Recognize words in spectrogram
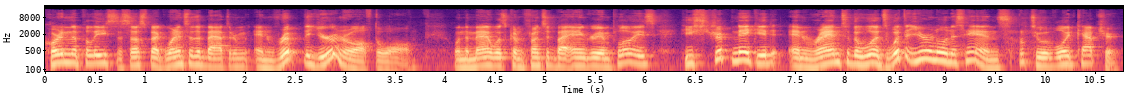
According to the police, the suspect went into the bathroom and ripped the urinal off the wall. When the man was confronted by angry employees, he stripped naked and ran to the woods with the urinal in his hands to avoid capture.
